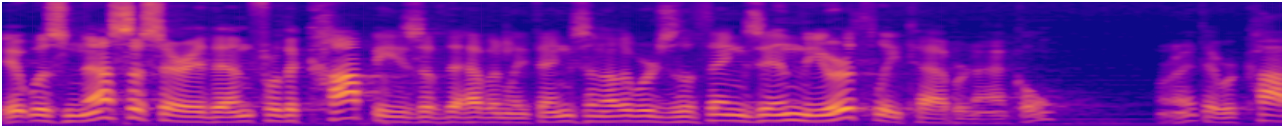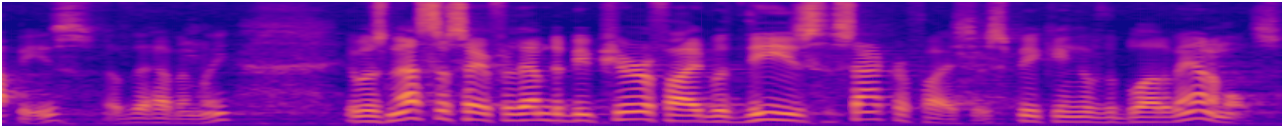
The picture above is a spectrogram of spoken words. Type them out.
It was necessary then for the copies of the heavenly things, in other words, the things in the earthly tabernacle, right? They were copies of the heavenly. It was necessary for them to be purified with these sacrifices, speaking of the blood of animals.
